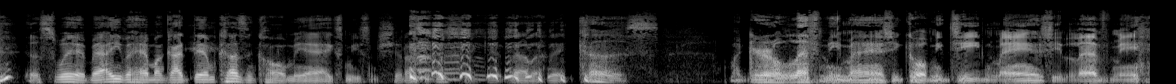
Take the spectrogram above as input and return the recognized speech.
I swear, man. I even had my goddamn cousin call me and ask me some shit. I said, this shit get out of that. Cuz, my girl left me, man. She called me cheating, man. She left me.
